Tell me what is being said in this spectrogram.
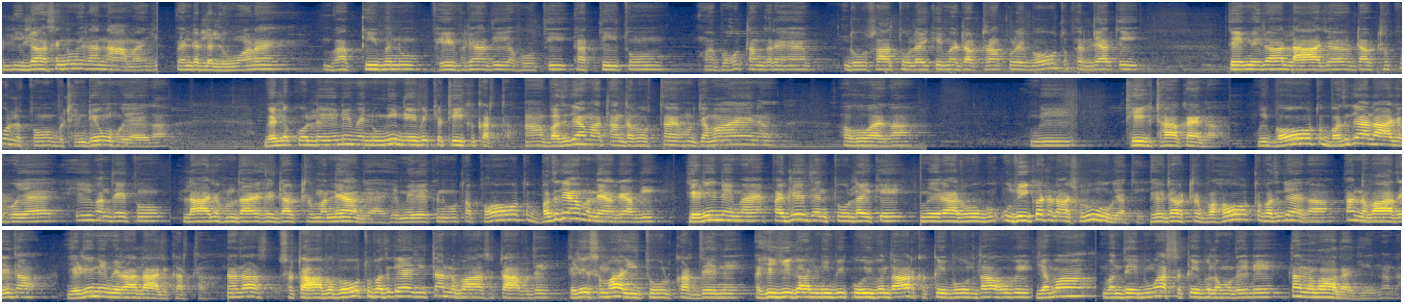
ਲੀਲਾ ਸਿੰਘ ਮੇਰਾ ਨਾਮ ਹੈ ਜੀ। ਪਿੰਡ ਲੱਲੂਆਣਾ ਹੈ। ਬਾਕੀ ਮੈਨੂੰ ਫੇਫੜਿਆਂ ਦੀ ਅਫੋਤੀ ਛਾਤੀ ਤੋਂ ਮੈਂ ਬਹੁਤ ਤੰਗ ਰਿਹਾ। 2 ਸਾਲ ਤੋਂ ਲੈ ਕੇ ਮੈਂ ਡਾਕਟਰਾਂ ਕੋਲੇ ਬਹੁਤ ਫਿਰ ਲਿਆ ਸੀ ਤੇ ਮੇਰਾ ਇਲਾਜ ਡਾਕਟਰ ਭੁੱਲ ਤੋਂ ਬਠਿੰਡਿਓਂ ਹੋਇਆ ਹੈਗਾ। ਬਿਲਕੁਲ ਇਹਨੇ ਮੈਨੂੰ ਮਹੀਨੇ ਵਿੱਚ ਠੀਕ ਕਰਤਾ। ਹਾਂ, ਵਧ ਗਿਆ ਮੈਂ ਤੰਦਰੁਸਤ ਹਾਂ, ਹੁਣ ਜਮਾ ਹੈ ਨਾ ਉਹ ਹੈਗਾ ਵੀ ਠੀਕ ਠਾਕ ਹੈਗਾ। ਵੀ ਬਹੁਤ ਵਧੀਆ ਇਲਾਜ ਹੋਇਆ ਹੈ। ਇਹ ਬੰਦੇ ਤੋਂ ਇਲਾਜ ਹੁੰਦਾ ਇਹ ਡਾਕਟਰ ਮੰਨਿਆ ਗਿਆ ਇਹ ਮੇਰੇ ਕੋਲੋਂ ਤਾਂ ਬਹੁਤ ਵਧੀਆ ਮੰਨਿਆ ਗਿਆ ਵੀ ਜਿਹੜੇ ਨੇ ਮੈਂ ਪਹਿਲੇ ਦਿਨ ਤੋਂ ਲੈ ਕੇ ਮੇਰਾ ਰੋਗ ਉਦੋਂ ਹੀ ਘਟਣਾ ਸ਼ੁਰੂ ਹੋ ਗਿਆ ਸੀ। ਇਹ ਡਾਕਟਰ ਬਹੁਤ ਵਧੀਆ ਹੈਗਾ, ਧੰਨਵਾਦ ਇਹਦਾ। ਜਿਹੜੇ ਨੇ ਮੇਰਾ ਇਲਾਜ ਕਰਤਾ। ਇਹਨਾਂ ਦਾ ਸਟਾਫ ਬਹੁਤ ਵਧੀਆ ਹੈ ਜੀ, ਧੰਨਵਾਦ ਸਟਾਫ ਦੇ। ਜਿਹੜੇ ਸੰਭਾਈ ਤੋੜ ਕਰਦੇ ਨੇ, ਇਹੀ ਜੀ ਗੱਲ ਨਹੀਂ ਵੀ ਕੋਈ ਬੰਦਾ ਹਰਖ ਕੇ ਬੋਲਦਾ ਹੋਵੇ, ਜਮਾ ਬੰਦੇ ਨੂੰ ਹੱਸ ਕੇ ਬੁਲਾਉਂਦੇ ਨੇ। ਧੰਨਵਾਦ ਹੈ ਜੀ ਇਹਨਾਂ ਦਾ।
